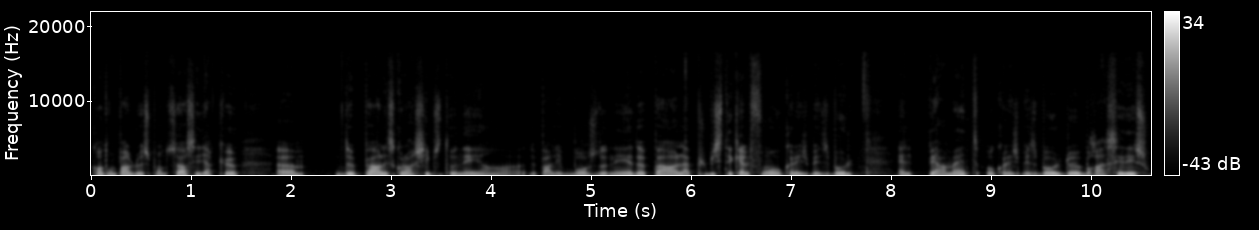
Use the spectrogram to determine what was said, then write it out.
Quand on parle de sponsors, c'est-à-dire que euh, de par les scholarships donnés, hein, de par les bourses données, de par la publicité qu'elles font au collège baseball, elles permettent au collège baseball de brasser des sous,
